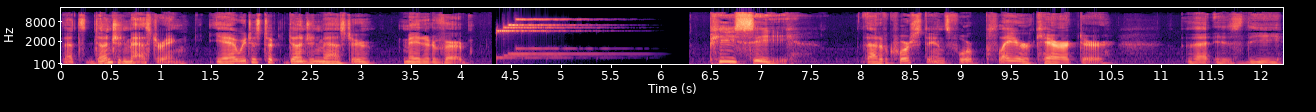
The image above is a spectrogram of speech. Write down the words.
That's Dungeon Mastering. Yeah, we just took Dungeon Master, made it a verb. PC. That, of course, stands for player character. That is the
